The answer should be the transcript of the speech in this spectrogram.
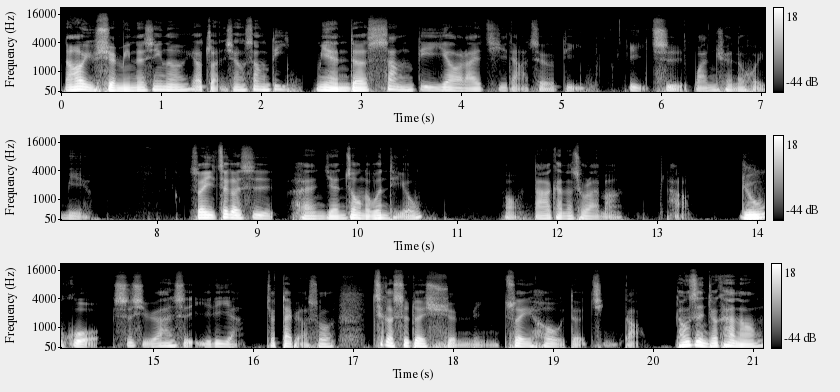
然后选民的心呢，要转向上帝，免得上帝要来击打这地，以致完全的毁灭。所以这个是很严重的问题哦。哦，大家看得出来吗？好，如果施洗约翰是伊利亚，就代表说这个是对选民最后的警告。同时你就看哦，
